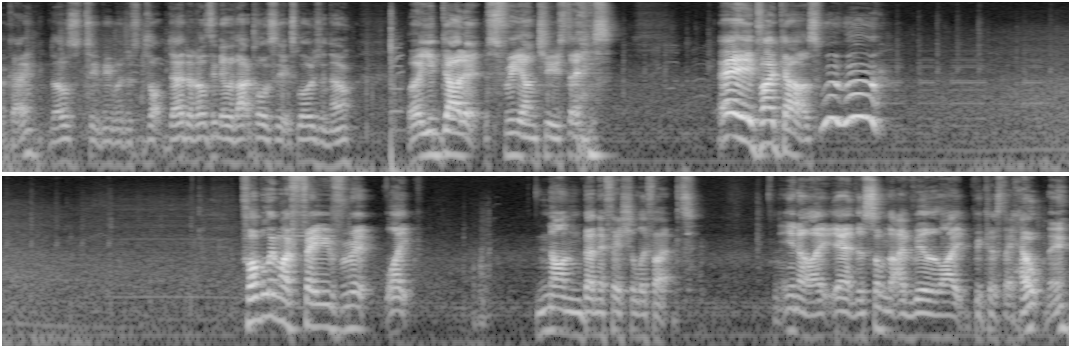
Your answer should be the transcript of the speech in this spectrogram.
Okay, those two people just dropped dead. I don't think they were that close to the explosion, though. Well, you got it. It's free on Tuesdays. Hey, podcast! Woo woo! Probably my favourite, like, non-beneficial effect. You know, like, yeah, there's some that I really like because they help me.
